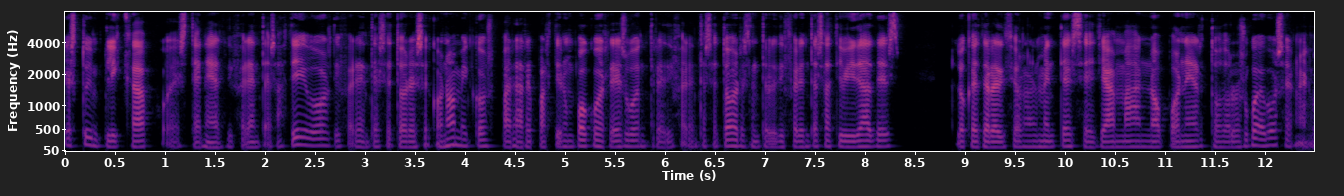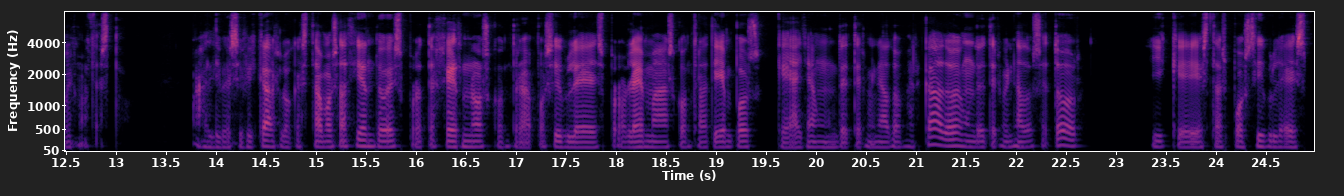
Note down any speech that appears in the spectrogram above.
Esto implica pues tener diferentes activos, diferentes sectores económicos para repartir un poco el riesgo entre diferentes sectores, entre diferentes actividades, lo que tradicionalmente se llama no poner todos los huevos en el mismo cesto. Al diversificar lo que estamos haciendo es protegernos contra posibles problemas, contratiempos que haya en un determinado mercado, en un determinado sector, y que estas posibles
